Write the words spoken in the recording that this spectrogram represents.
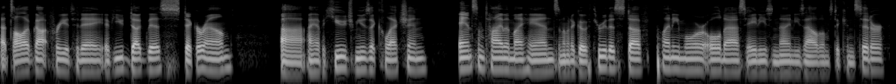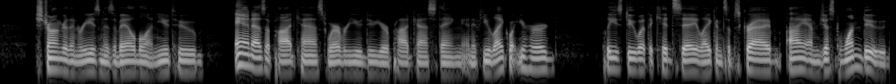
That's all I've got for you today. If you dug this, stick around. Uh, I have a huge music collection and some time in my hands, and I'm going to go through this stuff. Plenty more old ass 80s and 90s albums to consider. Stronger Than Reason is available on YouTube and as a podcast wherever you do your podcast thing. And if you like what you heard, please do what the kids say, like and subscribe. I am just one dude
